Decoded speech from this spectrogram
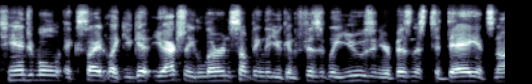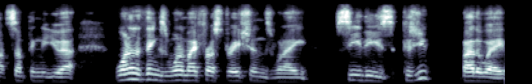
tangible, excited. Like you get, you actually learn something that you can physically use in your business today. It's not something that you have. One of the things, one of my frustrations when I see these, because you by the way,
